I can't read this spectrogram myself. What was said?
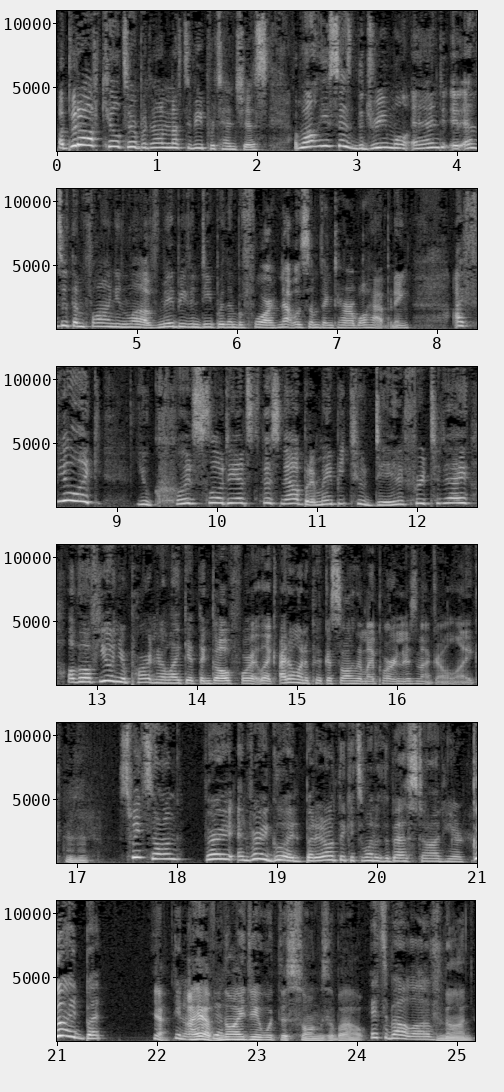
A bit off kilter, but not enough to be pretentious. And while he says the dream will end, it ends with them falling in love, maybe even deeper than before, not with something terrible happening. I feel like you could slow dance to this now, but it might be too dated for today. Although, if you and your partner like it, then go for it. Like, I don't want to pick a song that my partner's not going to like. Sweet song, very and very good, but I don't think it's one of the best on here. Good, but Yeah. You know, I have yeah. no idea what this song's about. it's about love. None.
